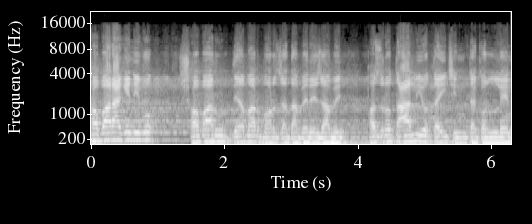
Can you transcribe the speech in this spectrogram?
সবার আগে নিব। সবার ঊর্ধ্বে আমার মর্যাদা বেড়ে যাবে। হজরত আলীও তাই চিন্তা করলেন।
